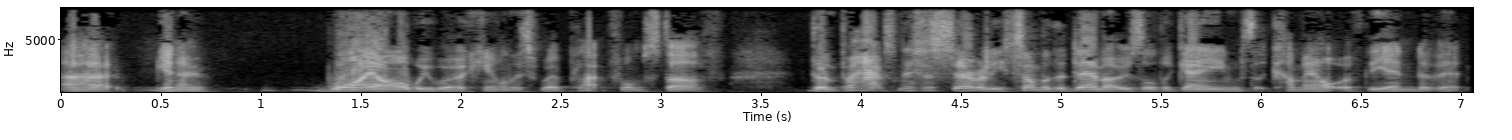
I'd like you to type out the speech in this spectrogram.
uh, you know, why are we working on this web platform stuff than perhaps necessarily some of the demos or the games that come out of the end of it.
